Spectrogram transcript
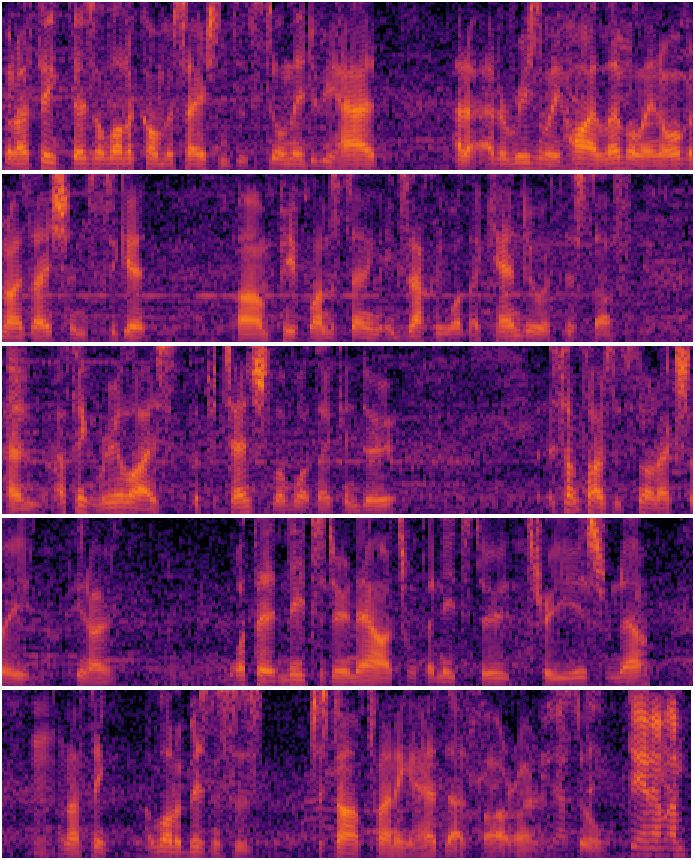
but I think there's a lot of conversations that still need to be had at a, at a reasonably high level in organizations to get um, people understanding exactly what they can do with this stuff, and I think realize the potential of what they can do. Sometimes it's not actually you know what they need to do now, it's what they need to do three years from now. Mm. And I think a lot of businesses just aren't planning ahead that far, right? It's still Dan, I'm,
